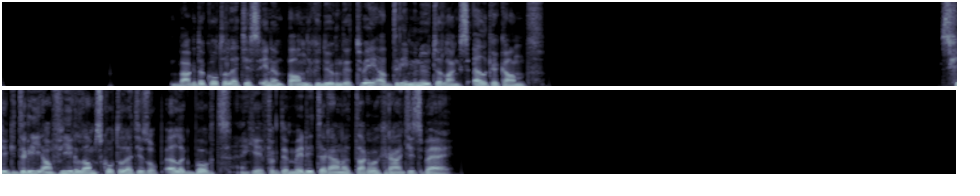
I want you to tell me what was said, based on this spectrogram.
Bak de koteletjes in een pan gedurende 2 à 3 minuten langs elke kant. Schik 3 à 4 lamskoteletjes op elk bord en geef er de mediterrane tarwegraantjes bij.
